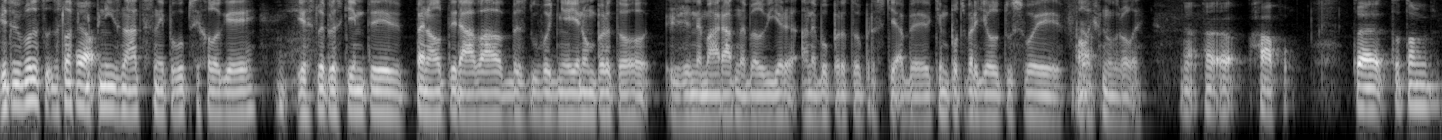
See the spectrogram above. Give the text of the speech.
Že to by bylo docela vtipný znát Snapeovu psychologii, jestli prostě jim ty penalty dává bezdůvodně jenom proto, že nemá rád Nebelvír, anebo proto prostě, aby tím potvrdil tu svoji falešnou roli. Já, já, chápu. To je, to tam,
